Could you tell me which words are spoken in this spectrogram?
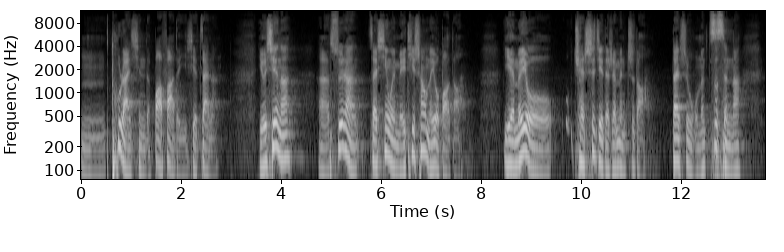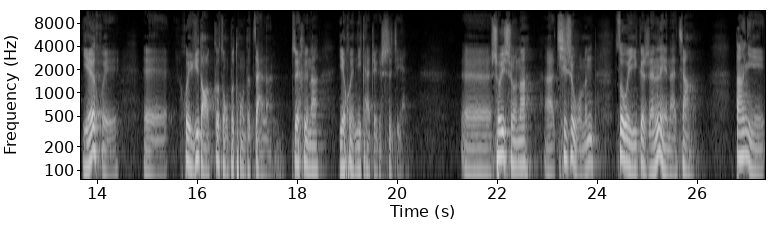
嗯，突然性的爆发的一些灾难；有些呢，呃，虽然在新闻媒体上没有报道，也没有全世界的人们知道，但是我们自身呢，也会呃会遇到各种不同的灾难，最后呢也会离开这个世界。呃，所以说呢，啊，其实我们作为一个人类来讲，当你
